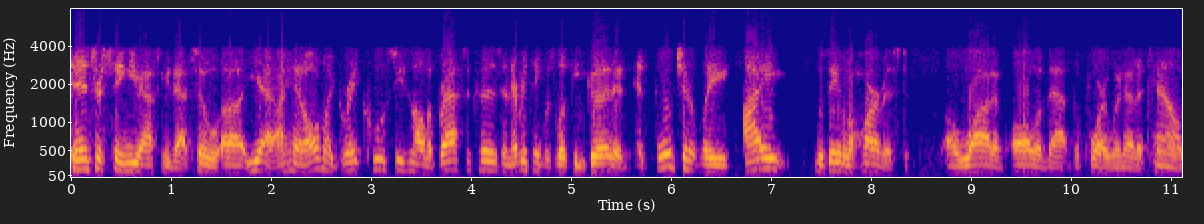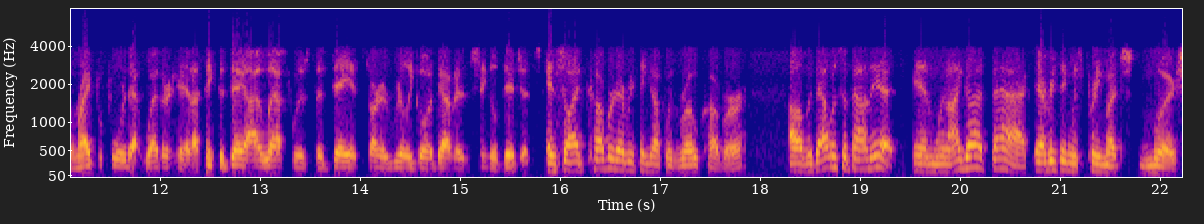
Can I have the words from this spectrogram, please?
Interesting you asked me that. So, uh, yeah, I had all my great cool season, all the brassicas, and everything was looking good. And, and fortunately, I was able to harvest a lot of all of that before I went out of town, right before that weather hit. I think the day I left was the day it started really going down into single digits. And so I'd covered everything up with row cover. Uh, but that was about it. And when I got back, everything was pretty much mush.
